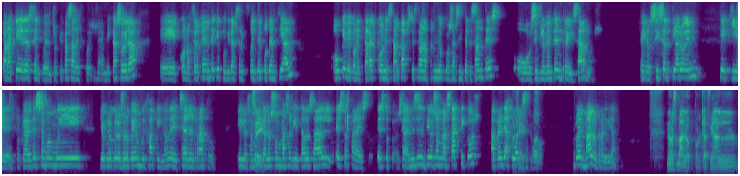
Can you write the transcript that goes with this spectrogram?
¿para qué era este encuentro? ¿Qué pasa después? O sea, en mi caso era eh, conocer gente que pudiera ser fuente potencial o que me conectara con startups que estaban haciendo cosas interesantes o simplemente entrevistarlos. Pero sí ser claro en qué quieres, porque a veces somos muy, yo creo que los europeos muy happy, ¿no? De echar el rato. Y los americanos son más orientados al esto es para esto, esto. O sea, en ese sentido son más tácticos, aprende a jugar ese juego. No es malo en realidad. No es malo, porque al final,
